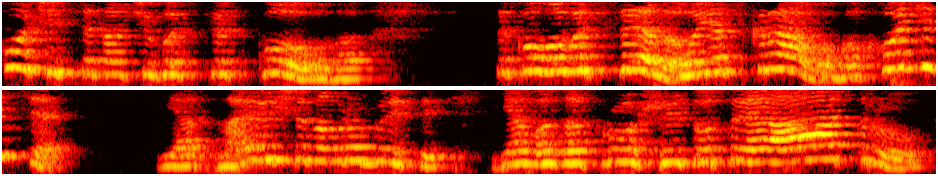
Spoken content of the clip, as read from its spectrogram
хочеться нам чогось святкового, такого веселого, яскравого. Хочеться? Я знаю, що нам робити. Я вас запрошую до театру.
